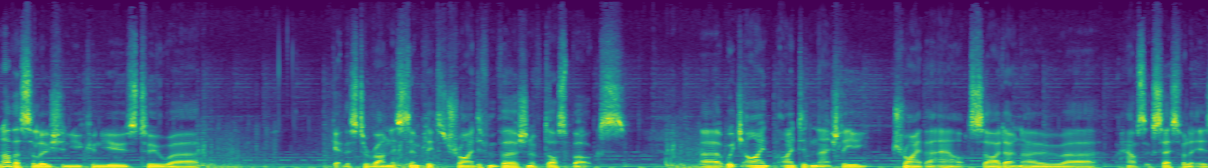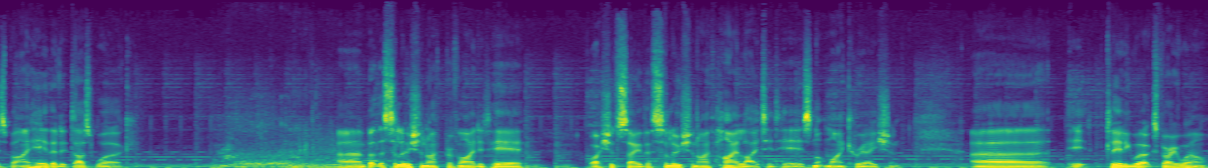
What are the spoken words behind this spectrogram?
Another solution you can use to uh, get this to run is simply to try a different version of DOSBox, uh, which I, I didn't actually try that out, so I don't know uh, how successful it is, but I hear that it does work. Uh, but the solution I've provided here, or I should say the solution I've highlighted here, is not my creation. Uh, it clearly works very well.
